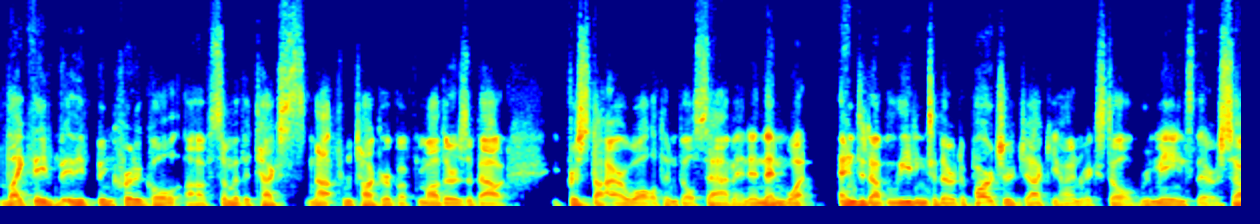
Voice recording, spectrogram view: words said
like they've they've been critical of some of the texts, not from Tucker but from others about Chris Stirewalt and Bill Sammon, and then what ended up leading to their departure, Jacqui Heinrich still remains there. So,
